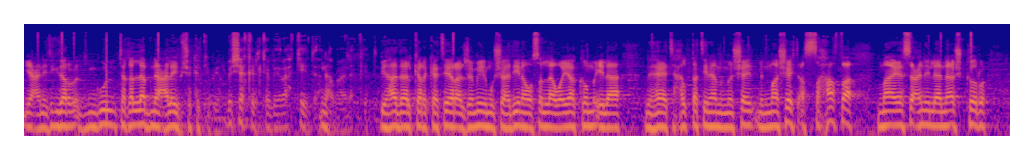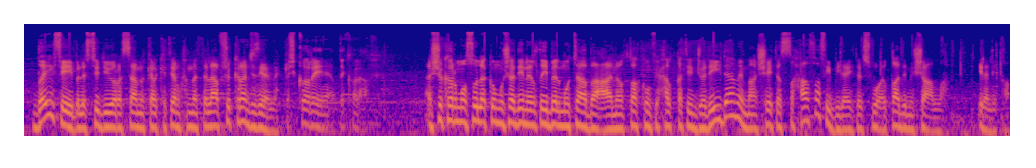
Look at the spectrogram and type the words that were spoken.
يعني تقدر نقول تغلبنا عليه بشكل كبير. بشكل كبير أكيد نعم. طبعا أكيد. بهذا الكاريكاتير الجميل مشاهدينا وصلنا وإياكم إلى نهاية حلقتنا من من ماشيه الصحافة. ما يسعني لأن أشكر ضيفي بالاستديو رسام الكاريكاتير محمد ثلاب. شكرا جزيلا لك. مشكورين يعطيكم العافية. الشكر موصول لكم مشاهدينا لطيب المتابعة. نلقاكم في حلقة جديدة من ماشيه الصحافة في بداية الأسبوع القادم إن شاء الله. إلى اللقاء.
